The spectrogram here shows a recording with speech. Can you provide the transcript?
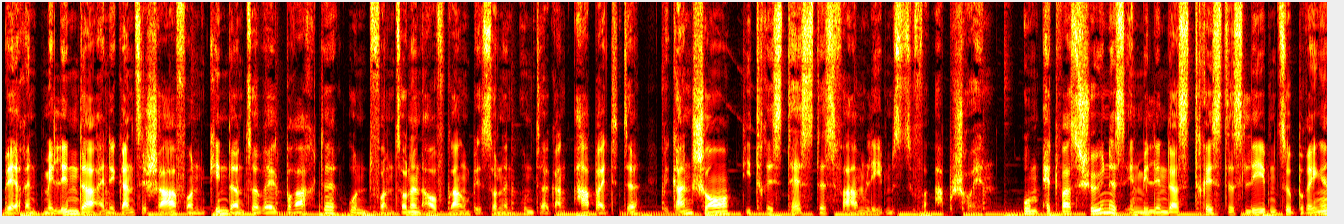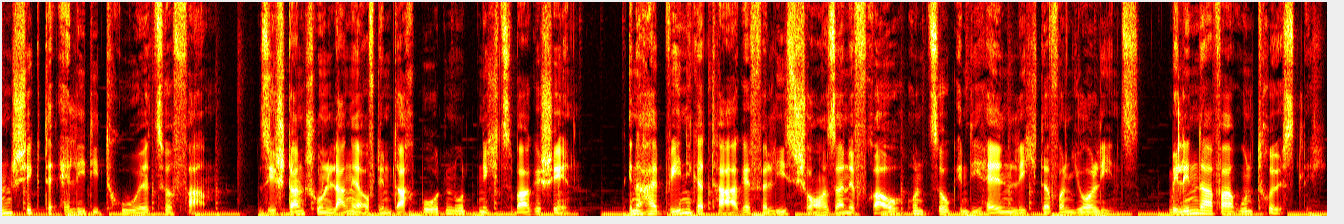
Während Melinda eine ganze Schar von Kindern zur Welt brachte und von Sonnenaufgang bis Sonnenuntergang arbeitete, begann Sean die Tristesse des Farmlebens zu verabscheuen. Um etwas Schönes in Melindas tristes Leben zu bringen, schickte Ellie die Truhe zur Farm. Sie stand schon lange auf dem Dachboden und nichts war geschehen. Innerhalb weniger Tage verließ Sean seine Frau und zog in die hellen Lichter von New Orleans. Melinda war untröstlich.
